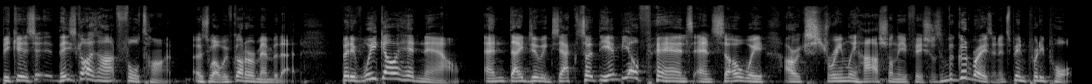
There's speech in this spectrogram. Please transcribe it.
because these guys aren't full time as well. We've got to remember that. But if we go ahead now and they do exact, so the NBL fans and so we are extremely harsh on the officials, and for good reason. It's been pretty poor.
